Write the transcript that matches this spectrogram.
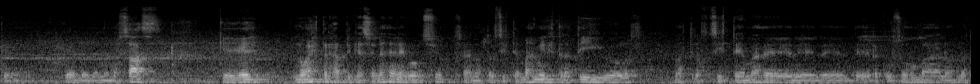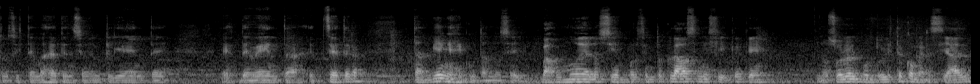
que, que lo llamamos SaaS, que es nuestras aplicaciones de negocio, o sea, nuestros sistemas administrativos, nuestros sistemas de, de, recursos humanos, nuestros sistemas de atención al cliente, de ventas, etcétera, también ejecutándose ahí. Bajo un modelo 100% cloud significa que no solo desde el punto de vista comercial,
